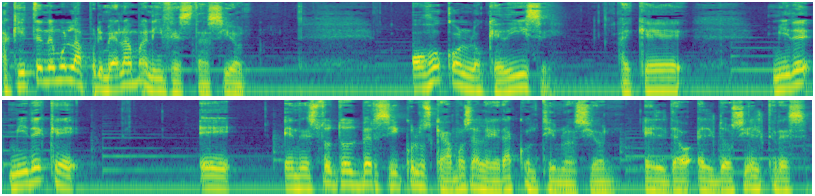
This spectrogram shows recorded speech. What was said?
Aquí tenemos la primera manifestación. Ojo con lo que dice. Hay que. Mire, mire que eh, en estos dos versículos que vamos a leer a continuación, el, el 2 y el 3,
